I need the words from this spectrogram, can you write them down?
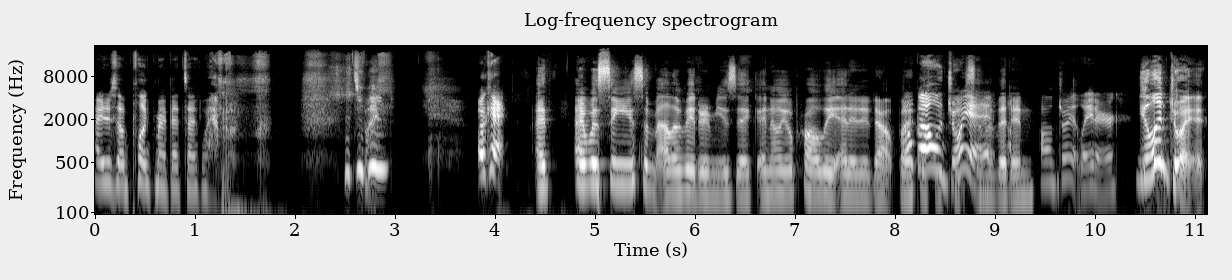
I just unplugged my bedside lamp. it's fine. Okay. I was singing some elevator music. I know you'll probably edit it out, but Oh, but I'll enjoy keep some it. of it in. I'll enjoy it later. You'll enjoy it.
